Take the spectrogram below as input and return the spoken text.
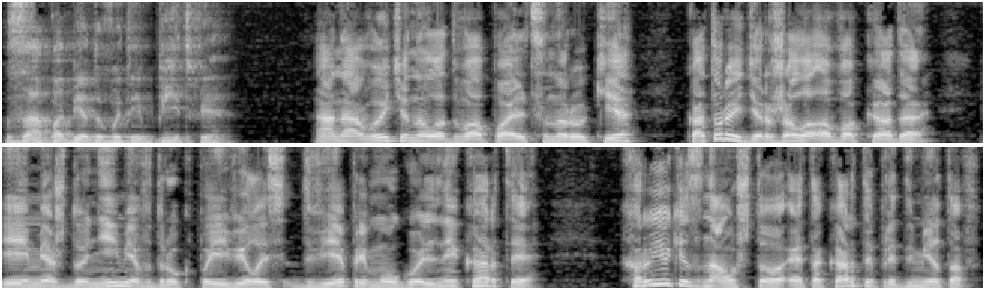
за победу в этой битве. Она вытянула два пальца на руке, которые держала авокадо, и между ними вдруг появилось две прямоугольные карты. Харуюки знал, что это карты предметов,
